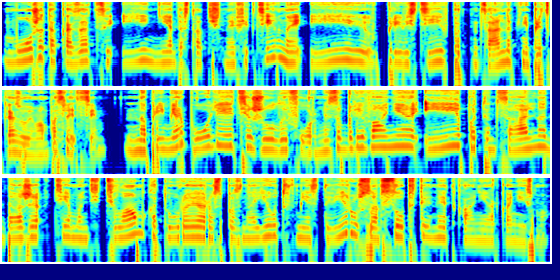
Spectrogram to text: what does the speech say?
может оказаться и недостаточно эффективной и привести потенциально к непредсказуемым последствиям. Например, более тяжелой форме заболевания и потенциально даже тем антителам, которые распознают вместо вируса собственные ткани организма.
